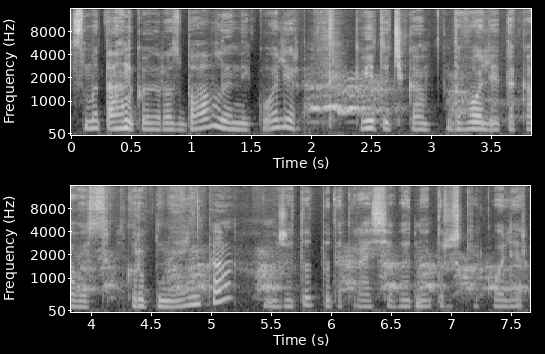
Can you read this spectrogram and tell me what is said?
сметанкою розбавлений колір. Квіточка доволі така ось крупненька. Може, тут буде краще видно трошки колір.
